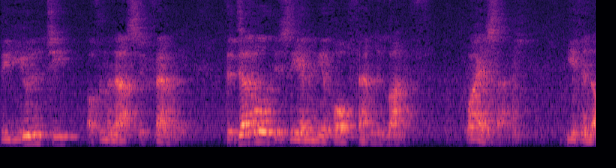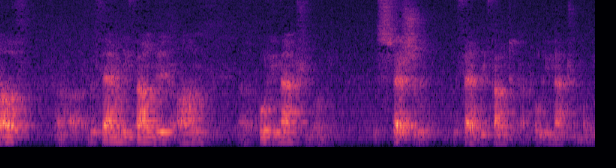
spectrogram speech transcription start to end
the unity of the monastic family. The devil is the enemy of all family life. Why is that? Even of uh, the family founded on uh, holy matrimony, especially the family founded on holy matrimony,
